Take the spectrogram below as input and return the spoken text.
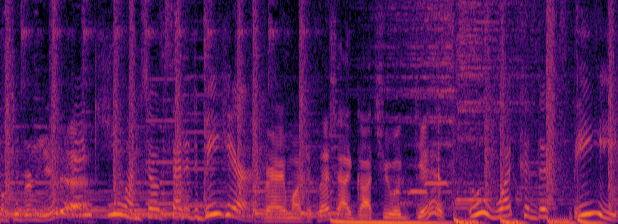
Welcome to Bermuda. Thank you. I'm so excited to be here. Very much a pleasure. I got you a gift. Ooh, what could this be?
